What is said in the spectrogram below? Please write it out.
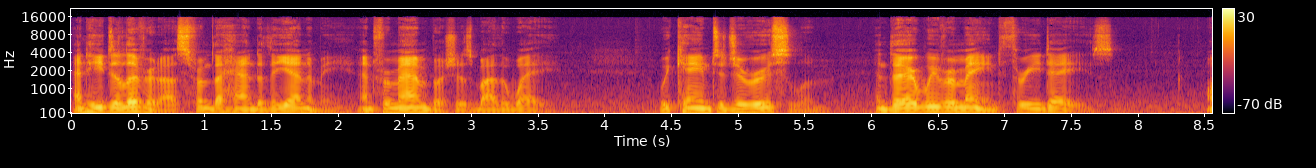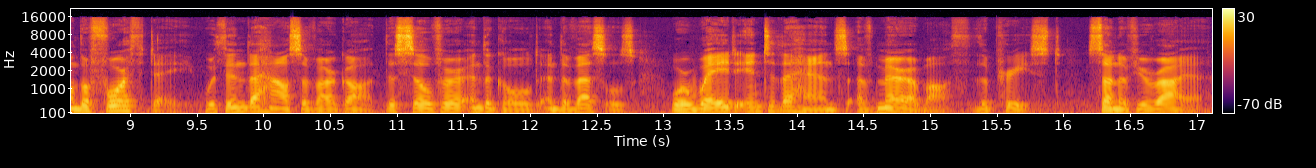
and he delivered us from the hand of the enemy and from ambushes by the way. We came to Jerusalem, and there we remained three days. On the fourth day, within the house of our God, the silver and the gold and the vessels were weighed into the hands of Meremoth the priest, son of Uriah,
